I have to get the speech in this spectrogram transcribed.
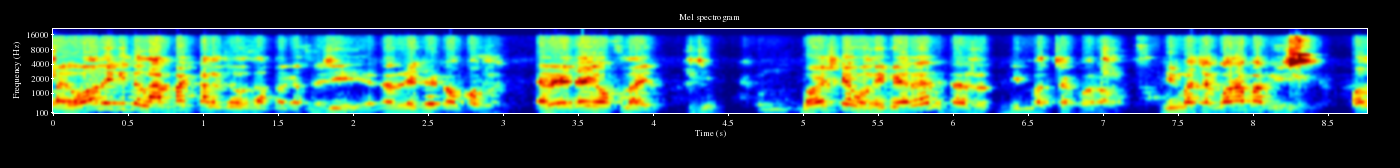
ভাই অনেকই তো লাভ বাইক কালেকশন আছে আপনার কাছে। জি এটা red head opal red eye opaline জি। বয়স কেমন এই পেয়ারের এটা ডিম বাচ্চা করা। ডিম বাচ্চা করা পাখি কত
